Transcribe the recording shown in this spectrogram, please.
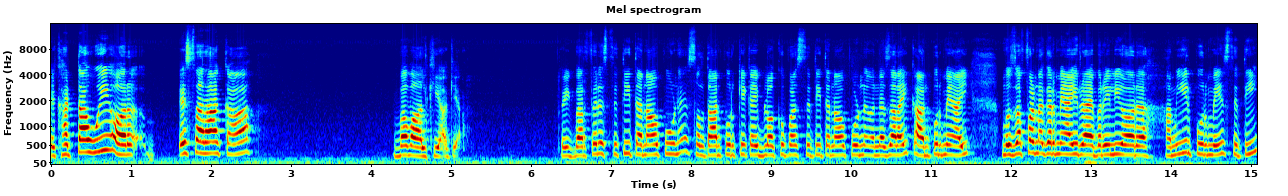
इकट्ठा हुई और इस तरह का बवाल किया गया। तो एक बार फिर स्थिति तनावपूर्ण है। सुल्तानपुर के कई ब्लॉकों पर स्थिति तनावपूर्ण नज़र आई। कानपुर में आई, मुजफ्फरनगर में आई रायबरेली और हमीरपुर में स्थिति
